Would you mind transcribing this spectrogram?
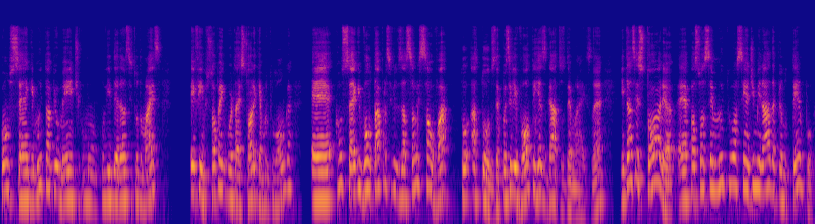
consegue muito habilmente, com, com liderança e tudo mais. Enfim, só para encurtar a história, que é muito longa, é, consegue voltar para a civilização e salvar to a todos. Depois ele volta e resgata os demais, né? Então essa história é, passou a ser muito assim admirada pelo tempo,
